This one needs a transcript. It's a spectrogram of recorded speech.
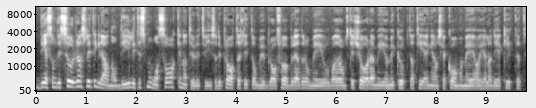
det som det surras lite grann om, det är lite småsaker naturligtvis. Och det pratas lite om hur bra förberedda de är och vad de ska köra med och hur mycket uppdateringar de ska komma med och hela det kittet.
